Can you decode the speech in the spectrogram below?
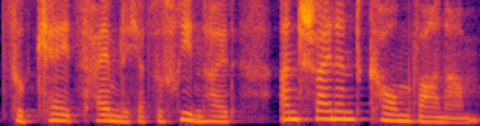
zu Kates heimlicher Zufriedenheit, anscheinend kaum wahrnahm.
